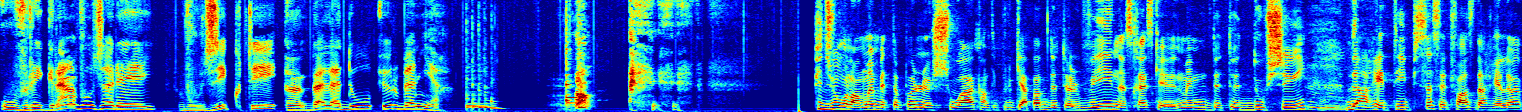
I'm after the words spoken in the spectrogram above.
Ouvrez grand vos oreilles. Vous écoutez un balado Urbania. Puis du jour au lendemain, ben, t'as pas le choix quand t'es plus capable de te lever, ne serait-ce que même de te doucher, d'arrêter. Puis ça, cette phase d'arrêt-là,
